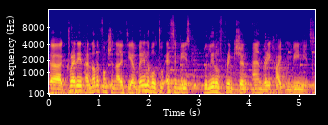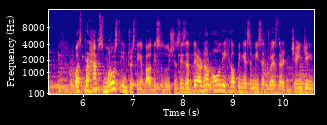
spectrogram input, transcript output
uh, credit and other functionality available to SMEs with little friction and very high convenience. What's perhaps most interesting about these solutions is that they are not only helping SMEs address their changing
